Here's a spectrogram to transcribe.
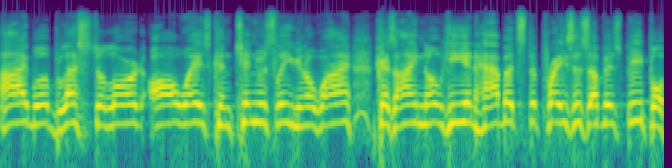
I will bless the Lord always, continuously. You know why? Because I know he inhabits the praises of his people.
